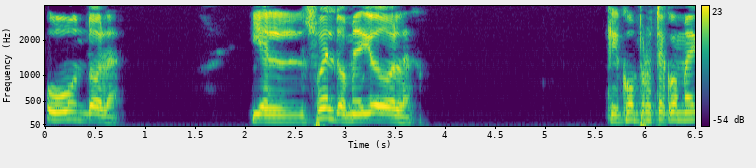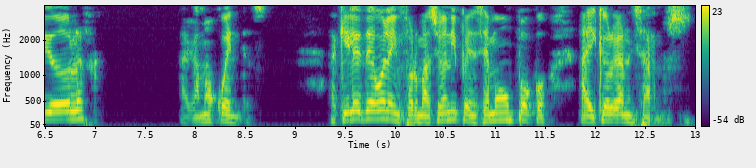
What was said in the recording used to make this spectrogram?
Un dólar. Y el sueldo medio dólar. ¿Qué compra usted con medio dólar? Hagamos cuentas. Aquí les dejo la información y pensemos un poco. Hay que organizarnos.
